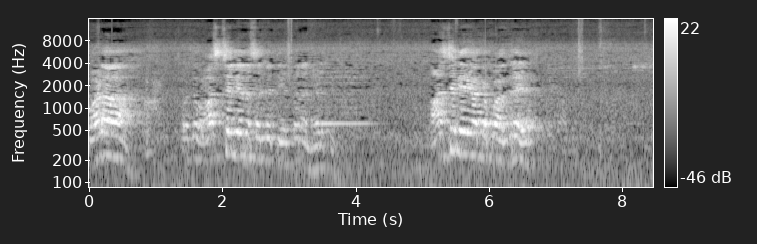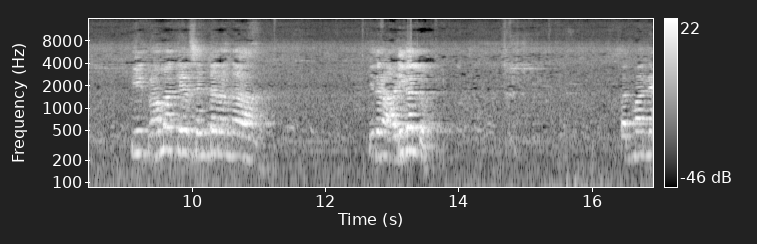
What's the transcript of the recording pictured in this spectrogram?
ಬಹಳ ಒಂದು ಆಶ್ಚರ್ಯದ ಸಂಗತಿ ಅಂತ ನಾನು ಹೇಳ್ತೀನಿ. ಆಶ್ಚರ್ಯ ಯಾಕಪ್ಪ ಅಂದ್ರೆ, ಈ ಟ್ರಾಮಾ ಕೇರ್ ಸೆಂಟರ್ ಅನ್ನ ಇದರ ಅಡಿಗಲ್ಲು ಸನ್ಮಾನ್ಯ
